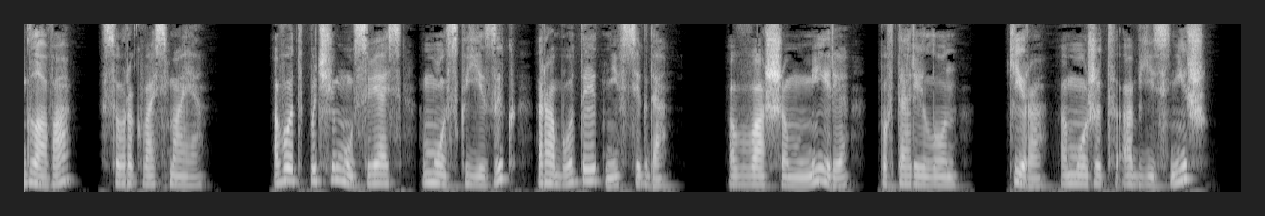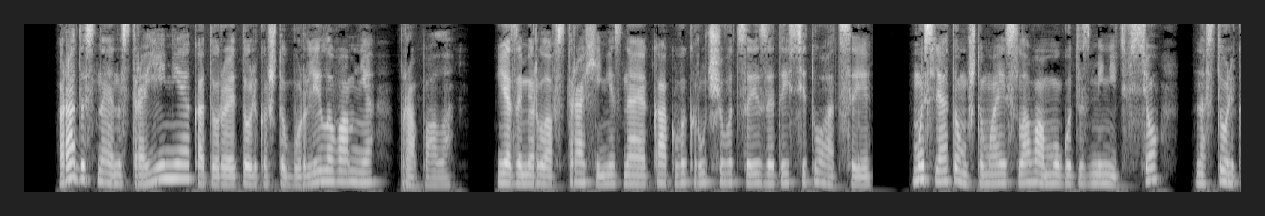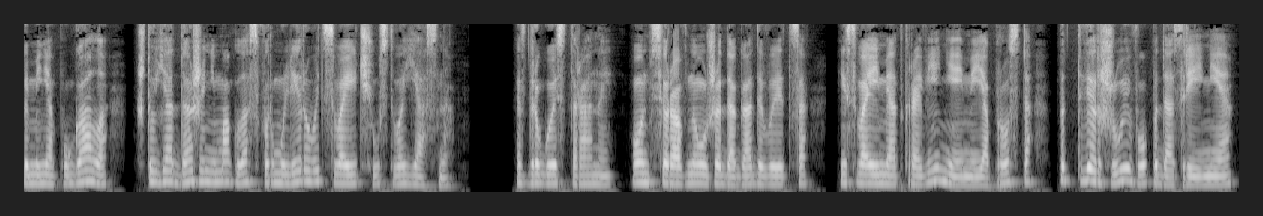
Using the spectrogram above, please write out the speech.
Глава 48. Вот почему связь мозг-язык работает не всегда. «В вашем мире», — повторил он, — «Кира, может, объяснишь?» Радостное настроение, которое только что бурлило во мне, пропало. Я замерла в страхе, не зная, как выкручиваться из этой ситуации. Мысль о том, что мои слова могут изменить все, настолько меня пугала, что я даже не могла сформулировать свои чувства ясно. С другой стороны, он все равно уже догадывается, и своими откровениями я просто подтвержу его подозрения.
